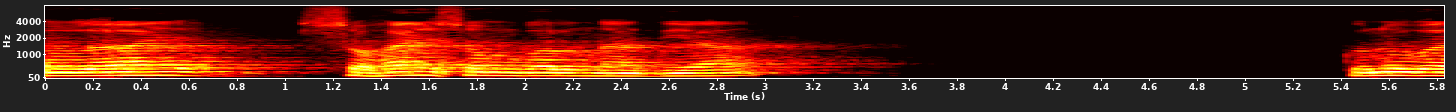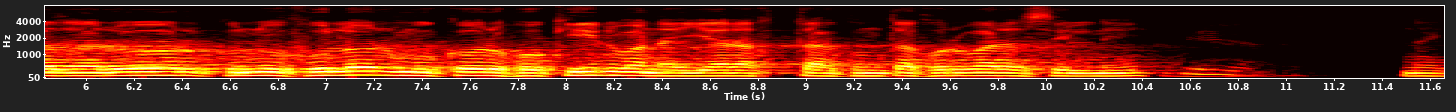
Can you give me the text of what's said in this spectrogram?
আল্লাহ সহায় সম্বল না দিয়া কোনো বাজারর, কোনো ফুলর মুখর হকির বানাইয়া রাখতা কোনটা করবার আছিল নি? নাই।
